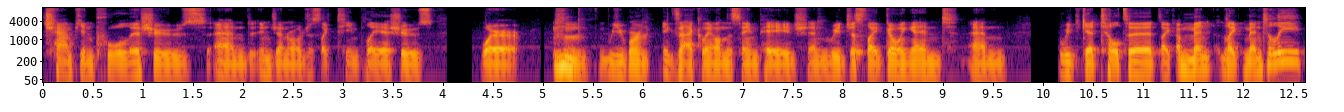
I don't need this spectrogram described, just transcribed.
champion pool issues and in general just like team play issues where we weren't exactly on the same page and we just like going in and we'd get tilted like a men- like mentally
